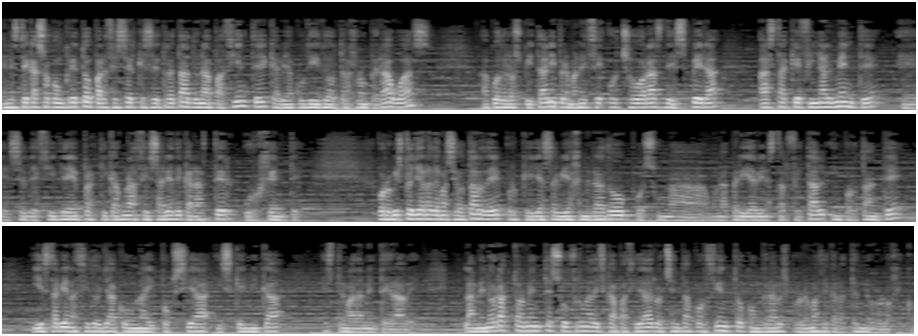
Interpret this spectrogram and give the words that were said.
En este caso concreto parece ser que se trata de una paciente que había acudido tras romper aguas, acude al hospital y permanece ocho horas de espera hasta que finalmente eh, se decide practicar una cesárea de carácter urgente. Por lo visto ya era demasiado tarde porque ya se había generado pues una, una pérdida de bienestar fetal importante y esta había nacido ya con una hipoxia isquémica extremadamente grave. La menor actualmente sufre una discapacidad del 80% con graves problemas de carácter neurológico.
